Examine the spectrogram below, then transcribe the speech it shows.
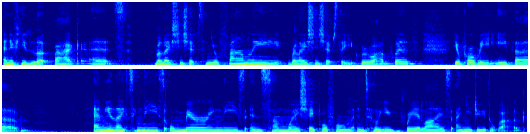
And if you look back at relationships in your family, relationships that you grew up with, you're probably either emulating these or mirroring these in some way, shape, or form until you realize and you do the work.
